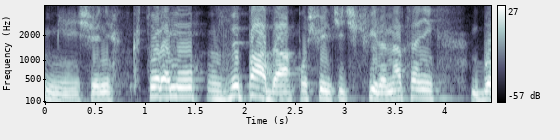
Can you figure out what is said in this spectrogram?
mięsień, któremu wypada poświęcić chwilę na trening, bo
